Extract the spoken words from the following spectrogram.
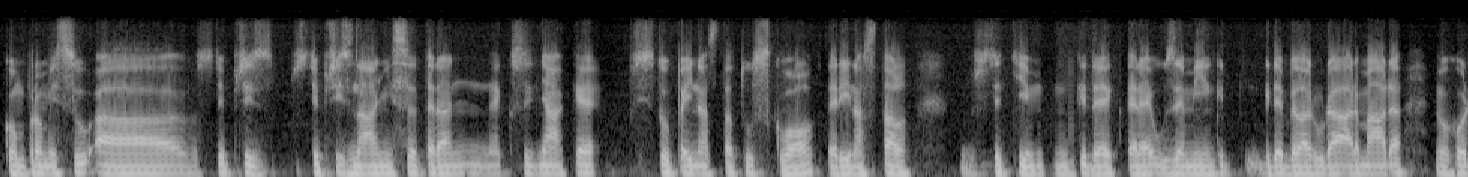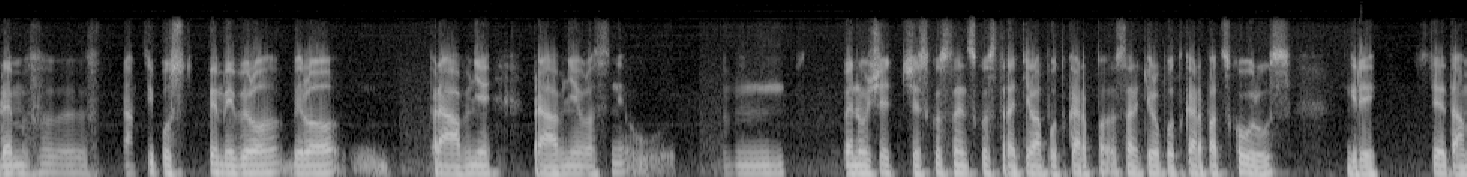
kompromisu a vlastně, přiz, vlastně přiznání se teda nějaké přistoupení na status quo, který nastal prostě tím, kde, které území, kde byla rudá armáda. Mimochodem v, v rámci postupy mi bylo, bylo právně, právně vlastně um, že Československo ztratila podkarpa, ztratilo podkarpatskou Rus, kdy prostě tam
